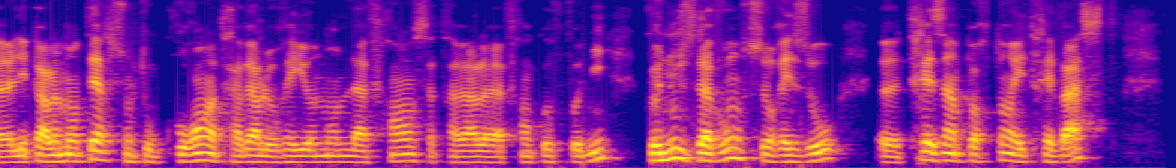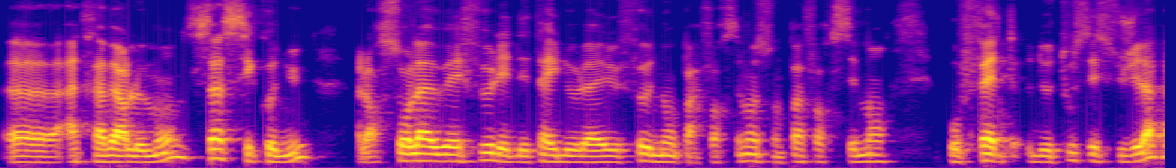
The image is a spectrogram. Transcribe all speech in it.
Euh, les parlementaires sont au courant à travers le rayonnement de la France, à travers la francophonie, que nous avons ce réseau euh, très important et très vaste euh, à travers le monde. Ça, c'est connu. Alors sur l'AEFE, les détails de l'AEFE, non, pas forcément, ils ne sont pas forcément au fait de tous ces sujets-là.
